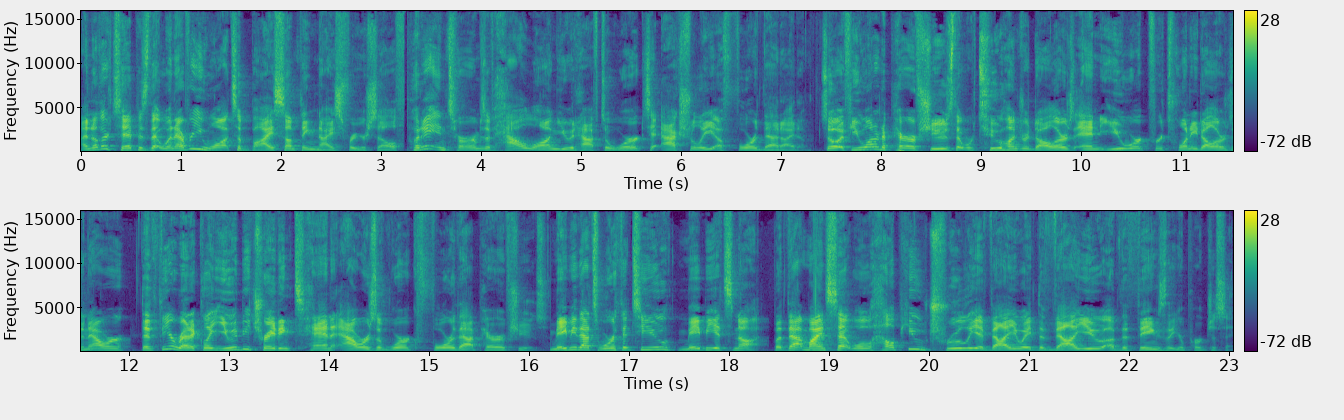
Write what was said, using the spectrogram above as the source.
Another tip is that whenever you want to buy something nice for yourself, put it in terms of how long you would have to work to actually afford that item. So if you wanted a pair of shoes that were $200 and you work for $20 an hour, then theoretically you would be trading 10 hours of work for that pair of shoes. Maybe that's worth it to you, maybe it's not. But that mindset will help you truly evaluate the value of the things that you're purchasing.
